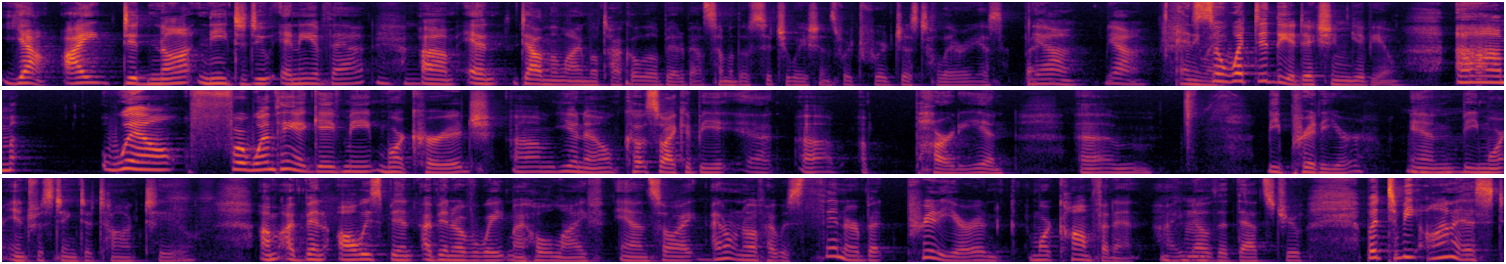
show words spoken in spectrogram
yeah, I did not need to do any of that. Mm-hmm. Um, and down the line, we'll talk a little bit about some of those situations, which were just hilarious. But Yeah, yeah. Anyway. So, what did the addiction give you? Um, well, for one thing, it gave me more courage, um, you know, co- so I could be at a, a party and um, be prettier and be more interesting to talk to. Um, I've been always been I've been overweight my whole life, and so I, I don't know if I was thinner, but prettier and more confident. I know that that's true, but to be honest,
